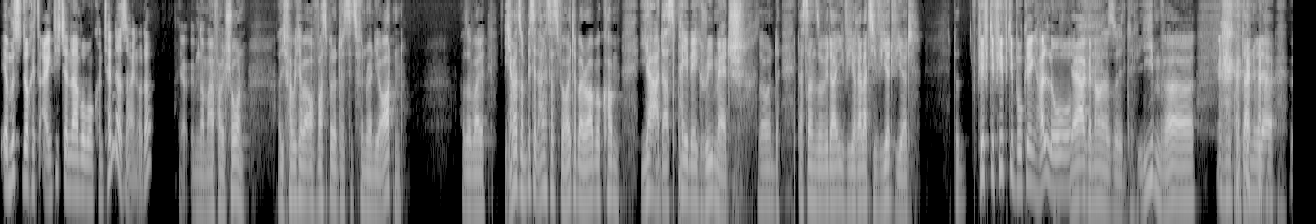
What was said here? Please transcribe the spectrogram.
Er müsste doch jetzt eigentlich der Number One Contender sein, oder? Ja, im Normalfall schon. Also ich frage mich aber auch, was bedeutet das jetzt für einen Randy Orton? Also, weil ich habe halt so ein bisschen Angst, dass wir heute bei Raw bekommen, ja, das Payback Rematch. So, und das dann so wieder irgendwie relativiert wird. 50-50 Booking, hallo. Ja, genau, also lieben wir. Und dann wieder äh,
